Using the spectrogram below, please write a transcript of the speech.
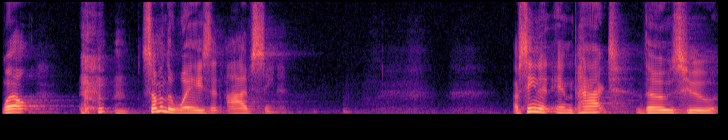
Well, some of the ways that I've seen it. I've seen it impact those who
